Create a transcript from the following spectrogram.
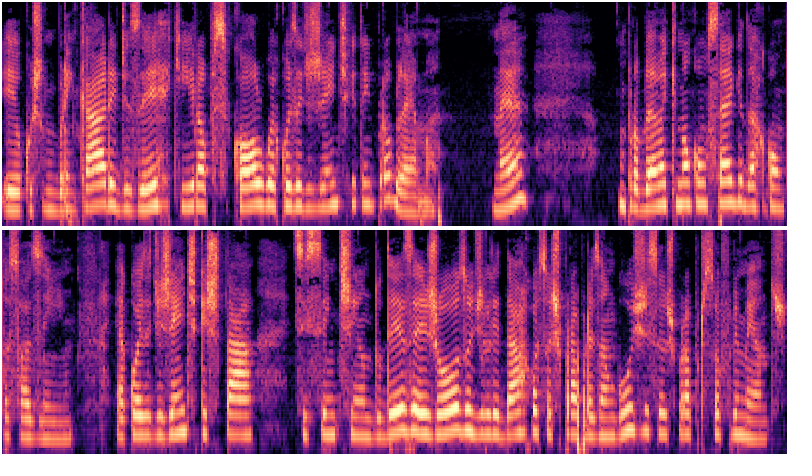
Eu costumo brincar e dizer que ir ao psicólogo é coisa de gente que tem problema, né? Um problema que não consegue dar conta sozinho. É coisa de gente que está se sentindo desejoso de lidar com as suas próprias angústias e seus próprios sofrimentos.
